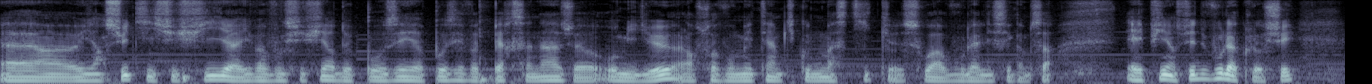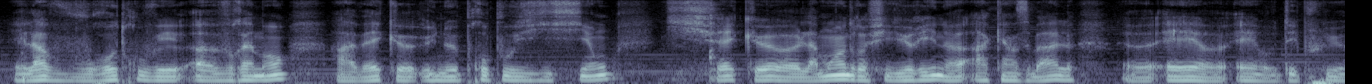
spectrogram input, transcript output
Euh, et ensuite, il suffit, il va vous suffire de poser, poser votre personnage au milieu. Alors, soit vous mettez un petit coup de mastic, soit vous la laissez comme ça. Et puis ensuite, vous la clochez. Et là, vous vous retrouvez euh, vraiment avec euh, une proposition qui fait que euh, la moindre figurine à 15 balles est, des, plus,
